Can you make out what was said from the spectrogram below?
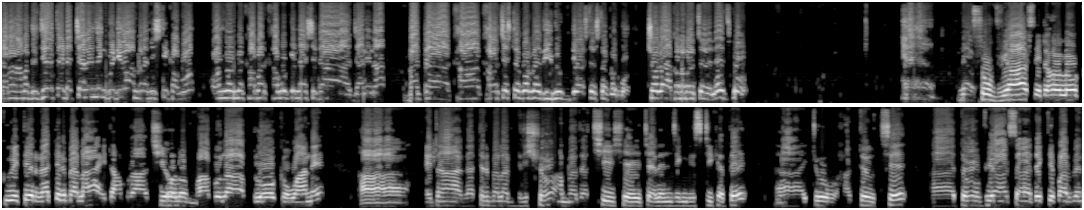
কারণ আমাদের যেহেতু এটা চ্যালেঞ্জিং ভিডিও আমরা মিষ্টি খাব। অন্য অন্য খাবার খাব কিনা সেটা জানি না। বাট খাওয়া, খাওয়ার চেষ্টা করব রিভিউ দেওয়ার চেষ্টা করব। চলো, এখন আমরা চলে লেটস গো সো ভিউয়ার্স এটা হলো কুয়েতের রাতের বেলা। এটা আমরা আছি হলো মাবুলা ব্লক ওয়ানে এটা রাতের বেলার দৃশ্য। আমরা যাচ্ছি সেই চ্যালেঞ্জিং মিষ্টি খেতে। একটু হাঁটতে হচ্ছে। তো ভিউয়ার্স দেখতে পারবেন,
